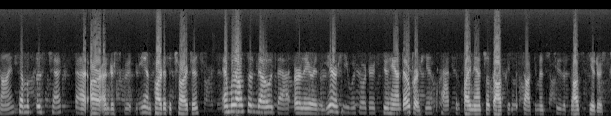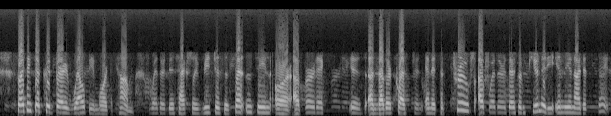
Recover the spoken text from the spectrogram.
signed some of those checks that are under scrutiny and part of the charges. And we also know that earlier in the year he was ordered to hand over his tax and financial document, documents to the prosecutors. So I think there could very well be more to come. Whether this actually reaches a sentencing or a verdict is another question, and it's a proof of whether there's impunity in the United States.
